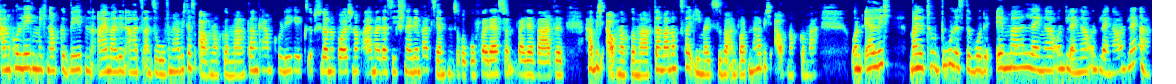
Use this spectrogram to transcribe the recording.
haben Kollegen mich noch gebeten, einmal den Arzt anzurufen, habe ich das auch noch gemacht. Dann kam Kollege XY und wollte noch einmal, dass ich schnell den Patienten zurückrufe, weil der, schon, weil der wartet. Habe ich auch noch gemacht. Dann waren noch zwei E-Mails zu beantworten, habe ich auch noch gemacht. Und ehrlich, meine To-Do-Liste wurde immer länger und länger und länger und länger.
